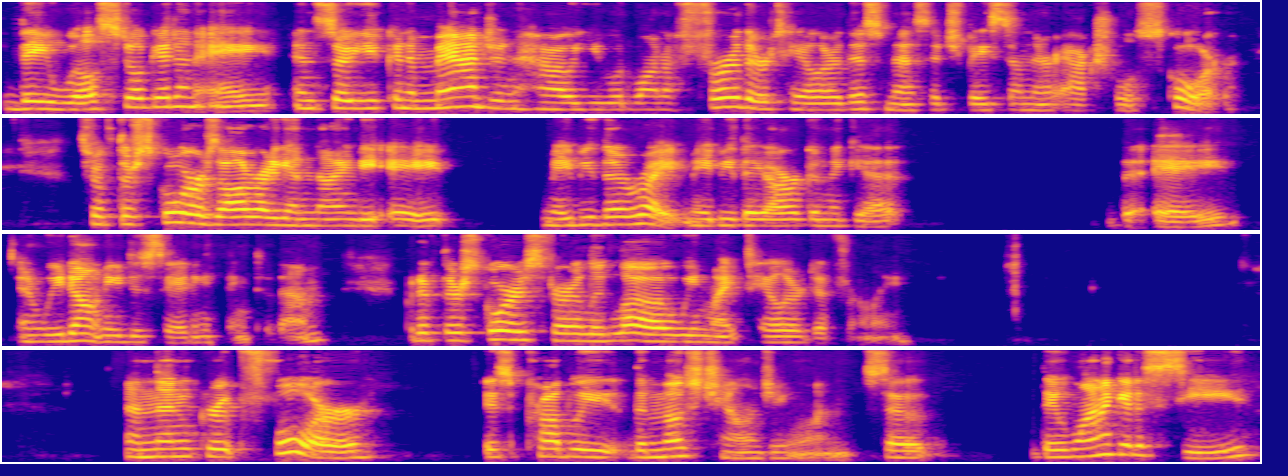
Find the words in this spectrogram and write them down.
they will still get an A. And so you can imagine how you would want to further tailor this message based on their actual score. So if their score is already a 98, maybe they're right. Maybe they are going to get the A, and we don't need to say anything to them. But if their score is fairly low, we might tailor differently. And then group four is probably the most challenging one. So they want to get a C,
